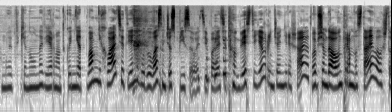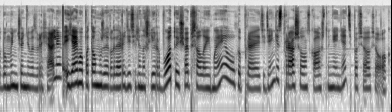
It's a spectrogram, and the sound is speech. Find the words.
Мы такие, ну, наверное, он такой, нет, вам не хватит, я не буду у вас ничего списывать, типа, эти там 200 евро ничего не решают. В общем, да, он прям настаивал настаивал, чтобы мы ничего не возвращали. И я ему потом уже, когда родители нашли работу, еще писала имейл про эти деньги, спрашивала, он сказал, что не-не, типа все, все ок.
